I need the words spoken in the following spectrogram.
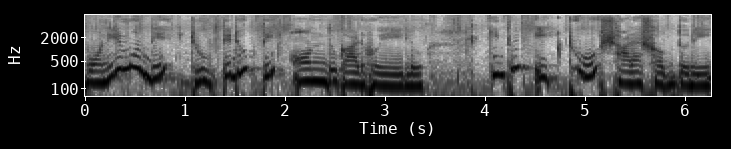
বনের মধ্যে ঢুকতে ঢুকতে অন্ধকার হয়ে এলো, কিন্তু একটুও সারা শব্দ নেই।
